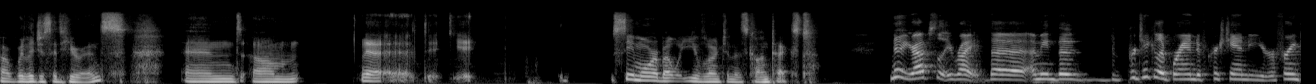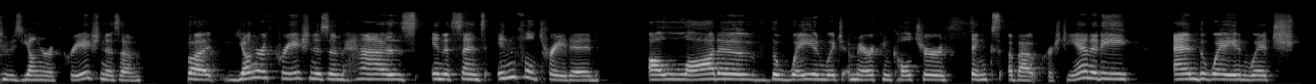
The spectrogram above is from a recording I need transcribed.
uh, religious adherents, and um, uh, say more about what you've learned in this context. No, you're absolutely right. The I mean the the particular brand of Christianity you're referring to is young earth creationism, but young earth creationism has in a sense infiltrated a lot of the way in which American culture thinks about Christianity and the way in which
